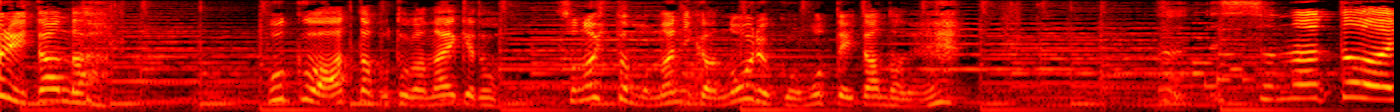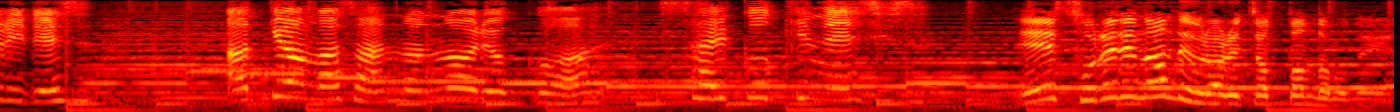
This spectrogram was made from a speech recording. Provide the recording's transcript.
人いたんだ。僕は会ったことがないけど、その人も何か能力を持っていたんだね。うその通りです。秋山さんの能力はサイコキネシス。えーそれでなんで売られちゃったんだろうね。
